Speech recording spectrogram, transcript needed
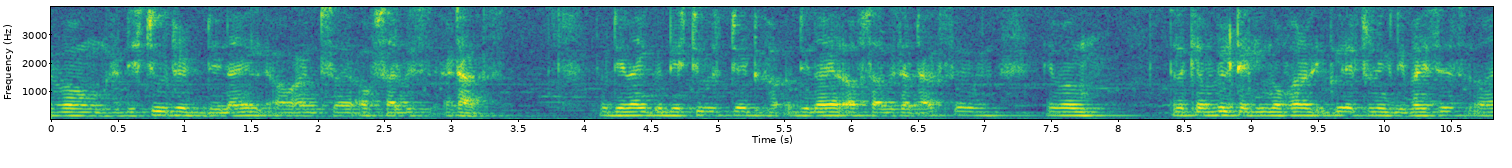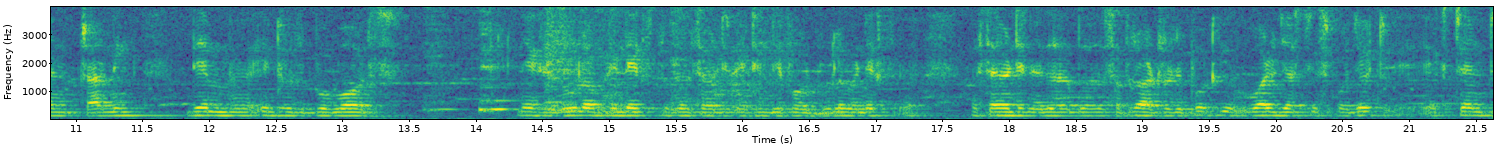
এবং ডিস্ট্রিবিউটেড ডিনাইল অ্যান্ড অফ সার্ভিস অ্যাটাকস তো ডিনাই ডিস্ট্রিবিউটেড ডিনাইল অফ সার্ভিস অ্যাটাকস এবং তাহলে ক্যাপাবল টেকিং ওভার ইলেকট্রনিক ডিভাইসেস অ্যান্ড টার্নিং দেম ইন্টু বটস next है rule of index two thousand seventeen eighteen report rule of index seventeen दो हज़ार सत्रह अठारह रिपोर्ट की world justice project extend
